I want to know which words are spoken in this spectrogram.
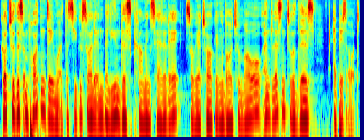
Go to this important demo at the Siegessäule in Berlin this coming Saturday, so we are talking about tomorrow, and listen to this episode.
